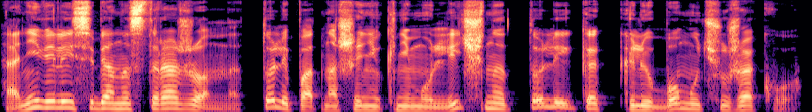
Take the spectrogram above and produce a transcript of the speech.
Они вели себя настороженно, то ли по отношению к нему лично, то ли как к любому чужаку.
